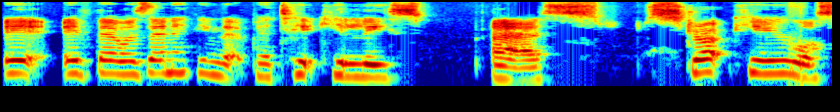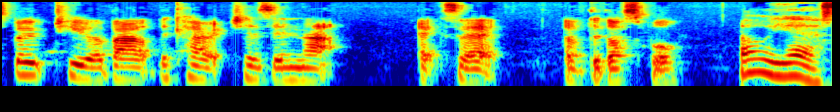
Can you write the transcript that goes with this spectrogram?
if there was anything that particularly uh, struck you or spoke to you about the characters in that excerpt of the Gospel. Oh yes,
